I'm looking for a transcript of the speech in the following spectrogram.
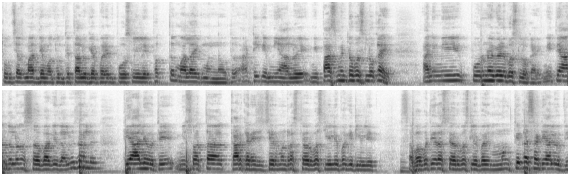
तुमच्याच माध्यमातून ते तालुक्यापर्यंत पोहोचलेले. फक्त मला एक म्हणणं होतं हा ठीक आहे मी आलो आहे मी पाच मिनटं बसलो काय? आणि मी पूर्ण वेळ बसलो काय? मी त्या आंदोलनात सहभागी झालो झालं. ते आले होते. मी स्वतः कारखान्याचे चेअरमन रस्त्यावर बसलेले बघितलेले. आहेत सभापती रस्त्यावर बसले पाहिजे. मग ते कशासाठी आले होते?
